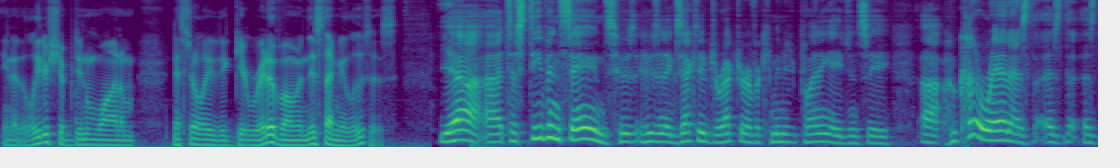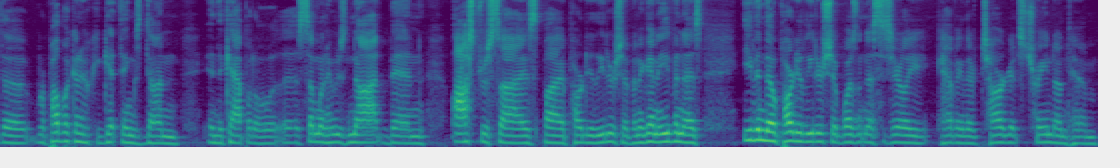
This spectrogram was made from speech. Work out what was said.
you know, the leadership didn't want him necessarily to get rid of him, and this time he loses. Yeah, uh, to Stephen Sainz, who's who's an executive director of a community planning agency, uh, who kind of ran as the, as the as the Republican who could get things done in the Capitol, as someone who's not been ostracized by party leadership. And again, even as even though party leadership wasn't necessarily having their targets trained on him,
